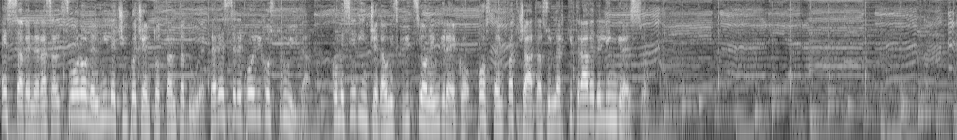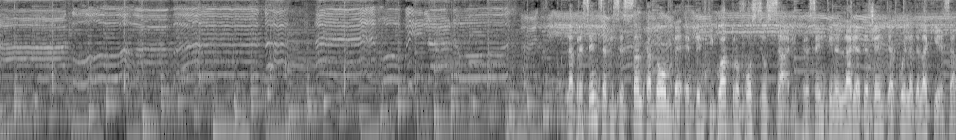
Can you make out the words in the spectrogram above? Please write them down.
Essa venne rasa al suolo nel 1582 per essere poi ricostruita, come si evince da un'iscrizione in greco posta in facciata sull'architrave dell'ingresso. La presenza di 60 tombe e 24 fosse ossari presenti nell'area adiacente a quella della chiesa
